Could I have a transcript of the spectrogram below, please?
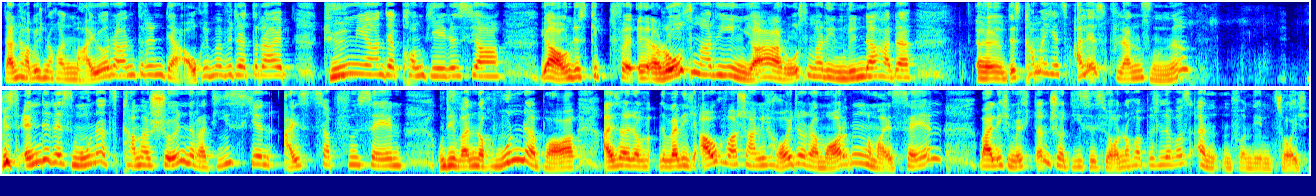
Dann habe ich noch einen Majoran drin, der auch immer wieder treibt. Thymian, der kommt jedes Jahr. Ja, und es gibt äh, Rosmarin, ja, Rosmarin, Winter hat er. Äh, das kann man jetzt alles pflanzen, ne? Bis Ende des Monats kann man schön Radieschen, Eiszapfen säen und die werden noch wunderbar. Also da werde ich auch wahrscheinlich heute oder morgen mal säen, weil ich möchte dann schon dieses Jahr noch ein bisschen was ernten von dem Zeug.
